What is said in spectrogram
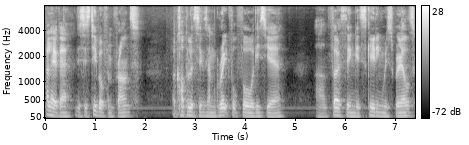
Hello there, this is Thibaut from France a couple of things I'm grateful for this year. Um, first thing is skating with rails.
